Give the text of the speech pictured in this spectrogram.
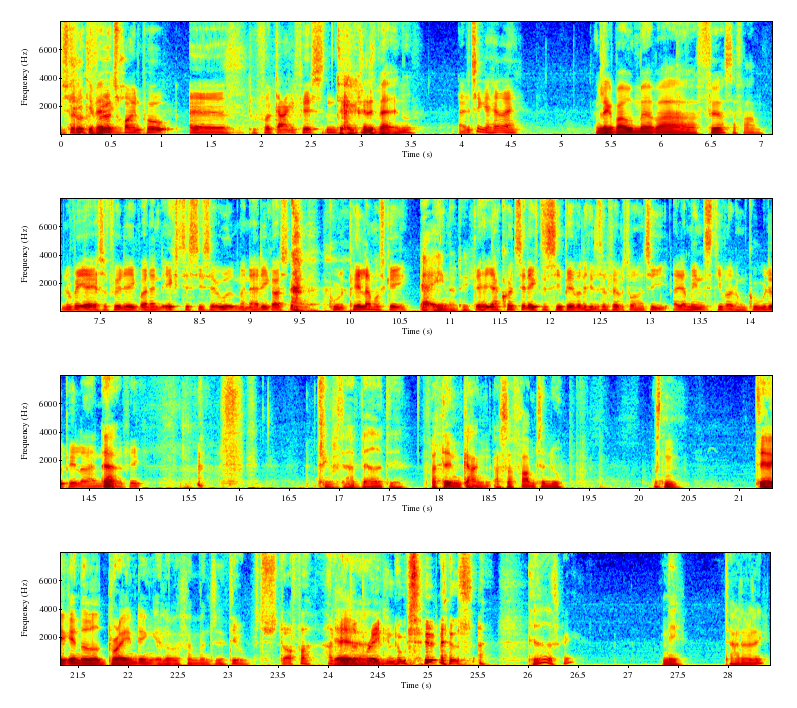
så du være, førtrøjen på, øh, du får gang i festen. Det kan ikke rigtig være andet. Nej, det tænker jeg heller ikke. Han lægger bare ud med at bare føre sig frem. Nu ved jeg selvfølgelig ikke, hvordan ecstasy ser ud, men er det ikke også nogle gule piller måske? Jeg aner det ikke. Det, jeg har kun set ecstasy i Beverly Hills 90210, og jeg mindes, de var nogle gule piller, han Ja. ja. fik. Tænk, hvis det har været det. Fra den gang og så frem til nu. Og sådan, det har ikke ændret noget branding, eller hvad fanden man siger. Det er jo stoffer. Har det ja, ja, ja. branding nogensinde, altså? Det ved jeg sgu ikke. Nej, det har det vel ikke.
